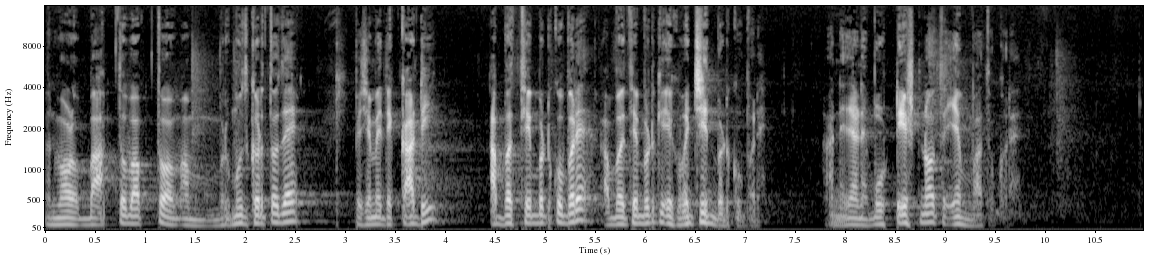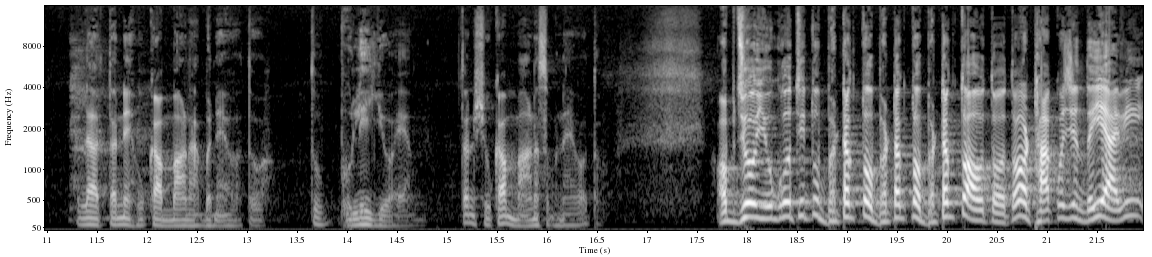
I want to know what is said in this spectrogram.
અને મારો બાપ તો આમ રમૂજ કરતો જાય. પછી અમે તે કાઢી આ બધે બટકું ભરે આ બધે બટકું, એક વચ્ચે જ બટકું ભરે. અને જાણે બહુ ટેસ્ટ નહોતો, એમ વાતો કરે. એટલે તને હું કામ માણા બનાવ્યો હતો? તું ભૂલી ગયો એમ. તને શું કામ માણસ બનાવ્યો હતો? અબજો યુગોથી તું ભટકતો ભટકતો ભટકતો આવતો હતો, ઠાકોરજીને દયા આવી.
